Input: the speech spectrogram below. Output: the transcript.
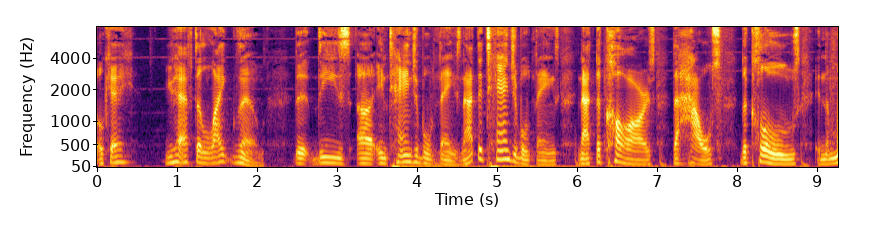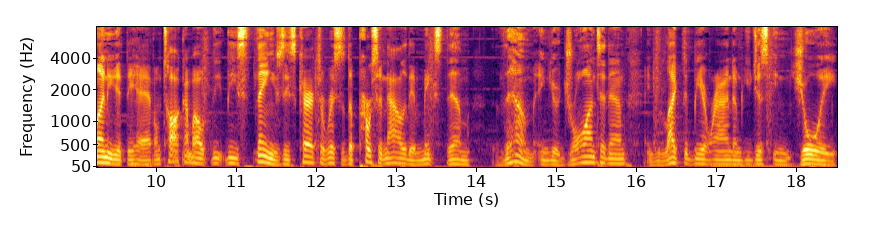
Okay? You have to like them. The, these uh, intangible things, not the tangible things, not the cars, the house, the clothes, and the money that they have. I'm talking about the, these things, these characteristics, the personality that makes them them, and you're drawn to them, and you like to be around them. You just enjoy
